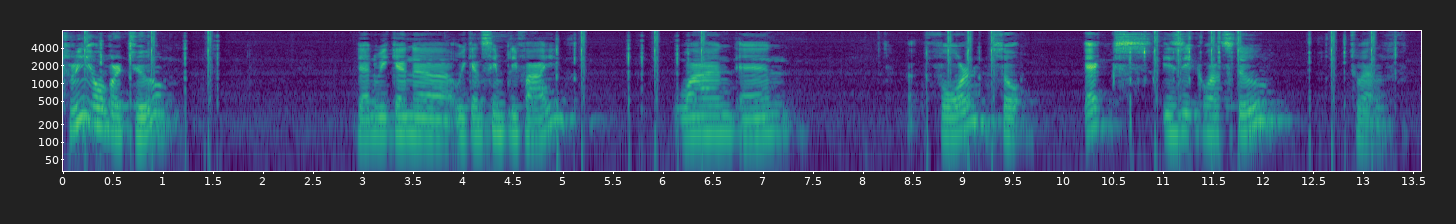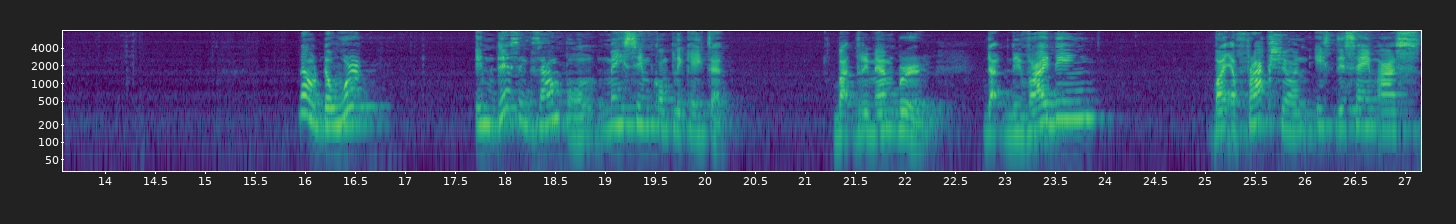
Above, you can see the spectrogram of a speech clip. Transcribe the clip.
3 over 2 then we can uh, we can simplify. 1 and 4 so x is equals to 12 now the work in this example may seem complicated but remember that dividing by a fraction is the same as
